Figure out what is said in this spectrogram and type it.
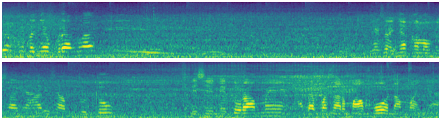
Kita nyebrang lagi. Biasanya kalau misalnya hari Sabtu tuh di sini tuh rame, ada pasar Mambo namanya.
